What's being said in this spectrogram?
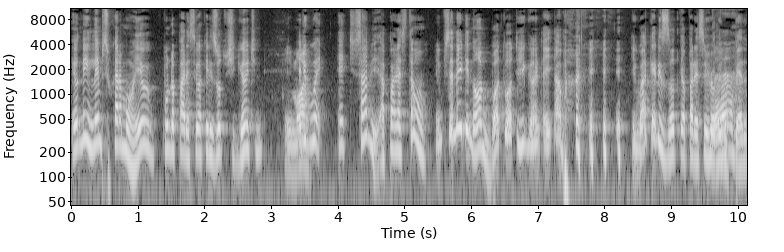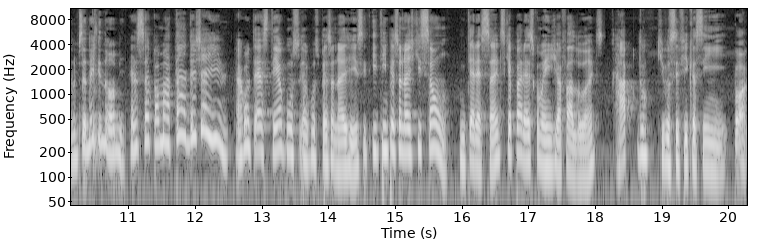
Eu nem lembro se o cara morreu quando apareceu aqueles outros gigantes. Ele morre. "Ué, é, sabe, aparece tão. Não precisa nem de nome, bota o outro gigante aí, tá bom. Igual aqueles outros que apareceram jogando É. pedra, não precisa nem de nome. É só pra matar, deixa aí. Acontece, tem alguns, alguns personagens isso, e tem personagens que são interessantes, que aparecem, como a gente já falou antes, rápido, que você fica assim, pô,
